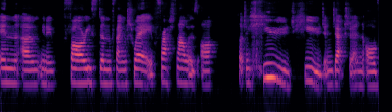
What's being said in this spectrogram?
in um, you know Far Eastern feng shui, fresh flowers are such a huge, huge injection of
